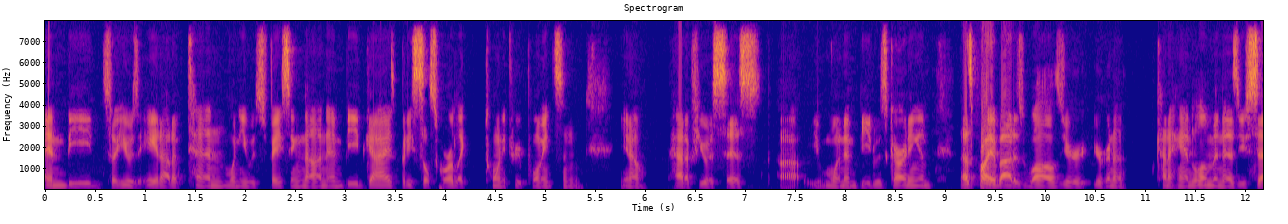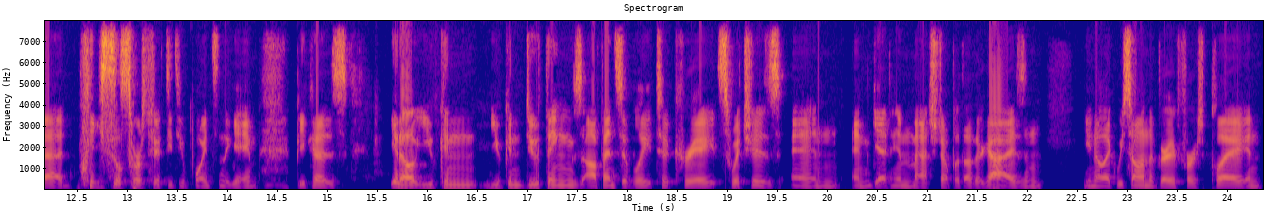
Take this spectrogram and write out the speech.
Embiid, so he was eight out of ten when he was facing non-Embiid guys, but he still scored like 23 points and you know had a few assists uh, when Embiid was guarding him. That's probably about as well as you're you're gonna kind of handle him. And as you said, he still scores 52 points in the game because you know you can you can do things offensively to create switches and and get him matched up with other guys. And you know, like we saw in the very first play, and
